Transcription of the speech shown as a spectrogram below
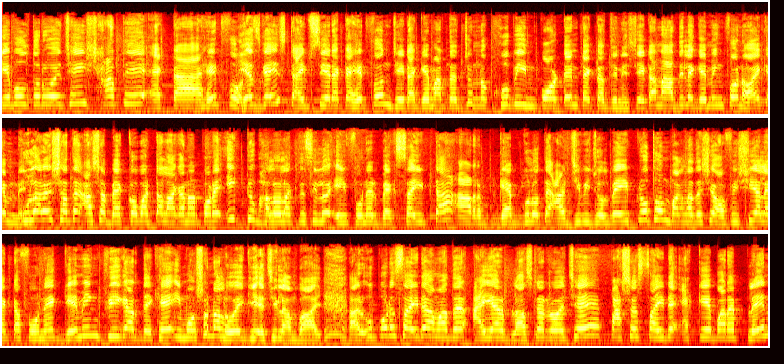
কেবল তো রয়েছেই, সাথে একটা headphone yes guys type C এর একটা হেডফোন যেটা গেমারদের জন্য খুবই ইম্পর্টেন্ট একটা জিনিস। এটা না দিলে গেমিং ফোন হয় কেমনে? কুলারের সাথে আসা ব্যাক কভারটা লাগানোর পরে একটু ভালো লাগতেছিল এই ফোনের ব্যাক সাইডটা আর গ্যাপগুলোতে আর জিবি জ্বলবে। এই প্রথম বাংলাদেশে অফিসিয়াল একটা ফোনে গেমিং ট্রিগার দেখে ইমোশনাল হয়ে গিয়েছিলাম ভাই। আর উপরের সাইডে আমাদের আইআর ব্লাস্টার রয়েছে। পাশের সাইডে একেবারে প্লেন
